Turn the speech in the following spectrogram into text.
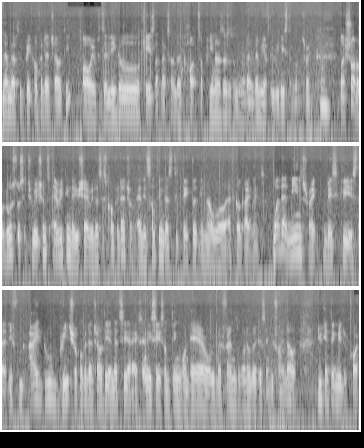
then we have to break confidentiality. Or if it's a legal case, like, like some of the courts or penals or something like that, then we have to release the notes, right? Hmm. But short of those two situations, everything that you share with us is confidential and it's something that's dictated in our ethical guidelines. What that means, right, basically is that if I do breach your confidentiality and let's say I accidentally say something on air or with my friends or whatever it is and we find out, you can take me to court.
